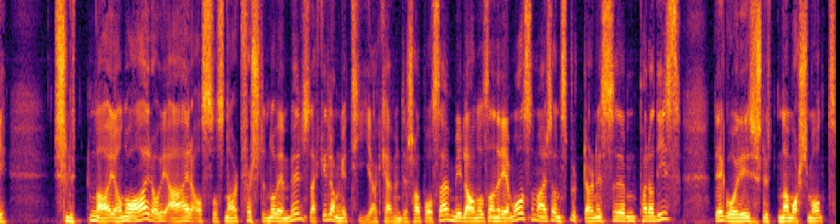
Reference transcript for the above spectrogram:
slutten av januar, og vi er altså snart 1. november, så det er ikke lange tida Cavendish har på seg. Milano San Remo, som er sånn spurternes eh, paradis, det går i slutten av mars måned.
